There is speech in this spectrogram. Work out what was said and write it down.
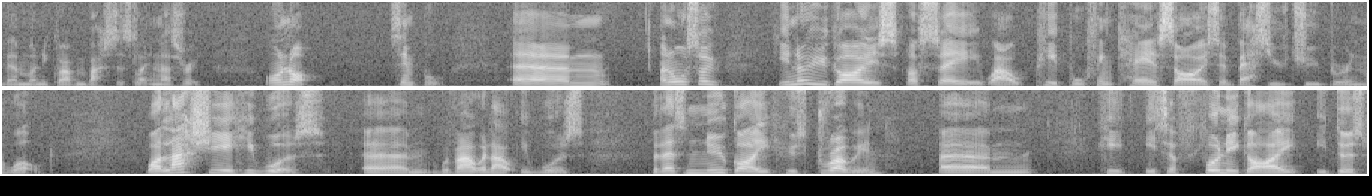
they're money grabbing bastards like Nasri, or not. Simple. Um, and also, you know, you guys are saying, well, people think KSI is the best YouTuber in the world. Well, last year he was, um, without a doubt, he was. But there's a new guy who's growing. Um, he he's a funny guy. He does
